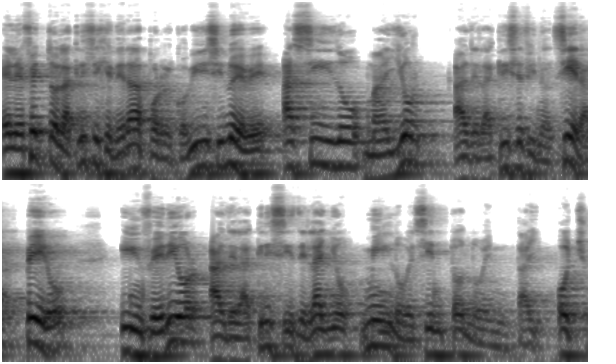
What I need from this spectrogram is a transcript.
el efecto de la crisis generada por el COVID-19 ha sido mayor al de la crisis financiera, pero inferior al de la crisis del año 1998.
